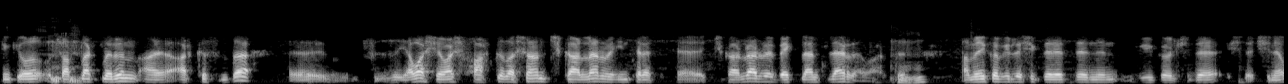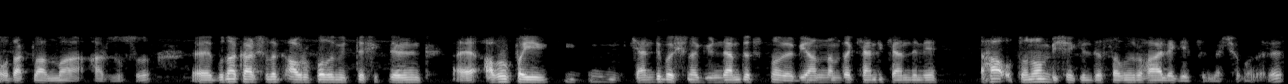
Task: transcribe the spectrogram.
Çünkü o çatlakların arkasında e, yavaş yavaş farklılaşan çıkarlar ve interes, e, çıkarlar ve beklentiler de vardı. Hı hı. Amerika Birleşik Devletleri'nin büyük ölçüde işte Çin'e odaklanma arzusu, e, buna karşılık Avrupalı müttefiklerin e, Avrupa'yı kendi başına gündemde tutma ve bir anlamda kendi kendini daha otonom bir şekilde savunur hale getirme çabaları.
